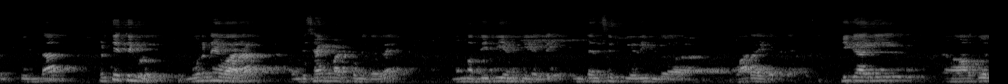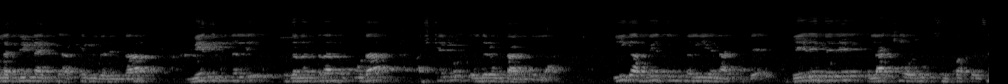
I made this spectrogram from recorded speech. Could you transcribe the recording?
ದೃಷ್ಟಿಯಿಂದ ಪ್ರತಿ ತಿಂಗಳು ಮೂರನೇ ವಾರ ಡಿಸೈಡ್ ಮಾಡ್ಕೊಂಡಿದ್ದೇವೆ. ನಮ್ಮ ಬಿ ಬಿ ಎಂ ಟಿಯಲ್ಲಿ ಇಂಟೆನ್ಸಿವ್ ಕ್ಲೀನಿಂಗ್ ವಾರ ಇರುತ್ತೆ. ಹೀಗಾಗಿ ಆ, ಅದು ಎಲ್ಲ ಕ್ಲೀನ್ ಆಗಿ ಆಗ್ತಿರುವುದರಿಂದ ಮೇ ತಿಂಗಳಲ್ಲಿ ತದನಂತರನೂ ಕೂಡ ಅಷ್ಟೇನೂ ತೊಂದರೆ ಉಂಟಾಗೋದಿಲ್ಲ ಈಗ ಮೇ ತಿಂಗಳಲ್ಲಿ ಏನಾಗ್ತಿದೆ ಬೇರೆ ಬೇರೆ ಇಲಾಖೆಯವರು ಸ್ವಲ್ಪ ಕೆಲಸ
